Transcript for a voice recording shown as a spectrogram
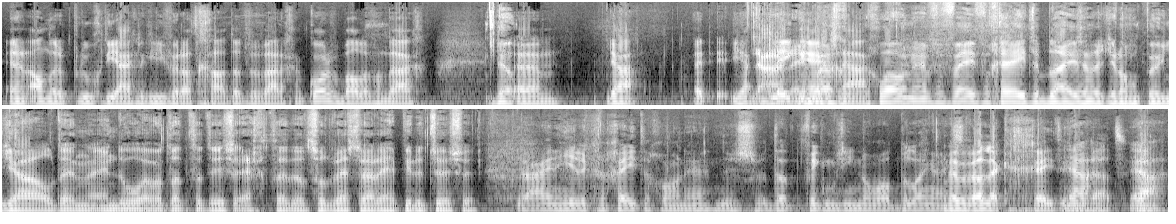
En een andere ploeg die eigenlijk liever had gehad dat we waren gaan korfballen vandaag. ja. Ehm, ja, het, ja, het Ja, bleek nee, naar. Gewoon MVV vergeten, blij zijn dat je nog een puntje haalt en, en door. Want dat, dat is echt, eh, dat soort wedstrijden heb je ertussen. Ja, en heerlijk gegeten gewoon, hè. Dus dat vind ik misschien nog wel het We hebben wel lekker gegeten, Ja, inderdaad. ja, Ja,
